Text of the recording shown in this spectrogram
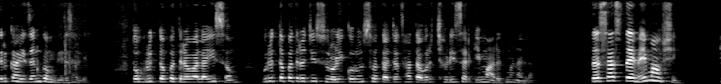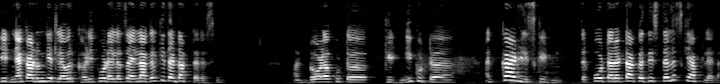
तर काही जण गंभीर झाले. तो वृत्तपत्रवाला इसम वृत्तपत्राची सुरळी करून स्वतःच्याच हातावर छडीसारखी मारत म्हणाला तसं असतंय हे मावशी. किडण्या काढून घेतल्यावर खडी फोडायला जायला लागेल की त्या डॉक्टरसनी? आणि डोळा कुठं? किडनी कुठं? आणि काढलीच किडनी तर पोटाला टाकं दिसतेलच की आपल्याला.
